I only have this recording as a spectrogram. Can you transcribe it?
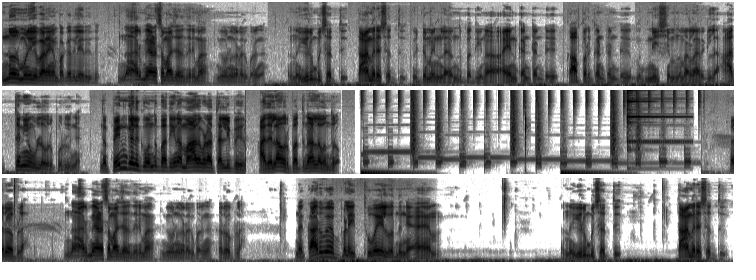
இன்னொரு மூலிகை பாருங்க பக்கத்துலேயே இருக்குது. இன்னும் அருமையான சமாச்சாரம் தெரியுமா? இங்கே ஒன்று கிடக்கு பாருங்கள் இந்த இரும்பு சத்து தாமிர சத்து விட்டமினில் வந்து பார்த்திங்கன்னா iron content copper content magnesium இந்த மாதிரிலாம் இருக்குல்ல அத்தனையும் உள்ள ஒரு பொருளுங்க. இந்த பெண்களுக்கு வந்து பார்த்திங்கன்னா மாதவிடா தள்ளி போயிடும் அதெல்லாம் ஒரு பத்து நாளில் வந்துடும் கருவேப்பிலை. இன்னும் அருமையான சமாச்சாரம் தெரியுமா? இங்கே ஒன்று கிடக்கு பாருங்கள் கருவேப்பிலை. இந்த கருவேப்பிலை துவையல் வந்துங்க அந்த இரும்பு சத்து தாமிர சத்து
